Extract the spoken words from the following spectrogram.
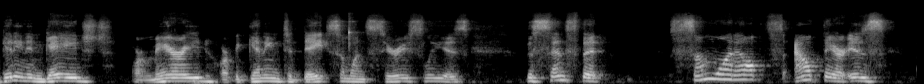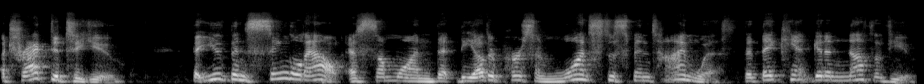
getting engaged or married or beginning to date someone seriously is the sense that someone else out there is attracted to you, that you've been singled out as someone that the other person wants to spend time with, that they can't get enough of you,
